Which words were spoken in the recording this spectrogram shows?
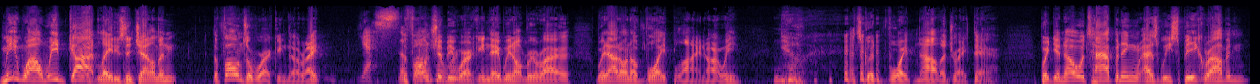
Meanwhile, we've got, ladies and gentlemen, the phones are working, though, right? Yes, The, phone phones should be working. They, we don't rely, we're not on a VoIP line, are we? No. That's good VoIP knowledge right there. But you know what's happening as we speak, Robin?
